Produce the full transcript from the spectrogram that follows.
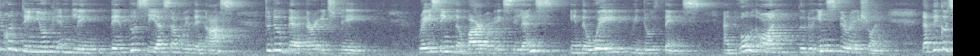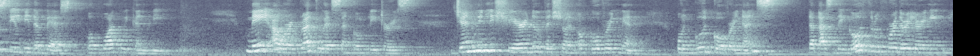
to continue kindling the enthusiasm within us to do better each day, raising the bar of excellence in the way we do things, and hold on to the inspiration that we could still be the best of what we can be. May our graduates and completers genuinely share the vision of government on good governance that as they go through further learning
